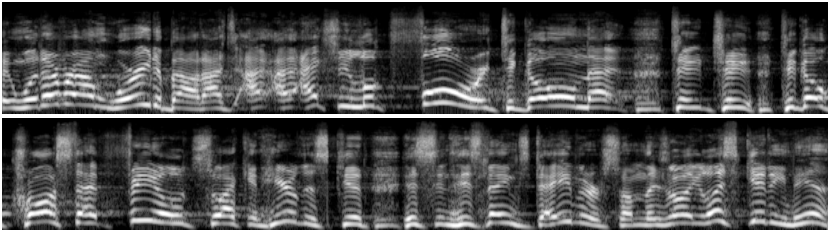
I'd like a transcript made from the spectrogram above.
And whatever I'm worried about, I, I, actually look forward to go on that, to, to, to go cross that field so I can hear this kid. His, his name's David or something. They're like, let's get him in.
